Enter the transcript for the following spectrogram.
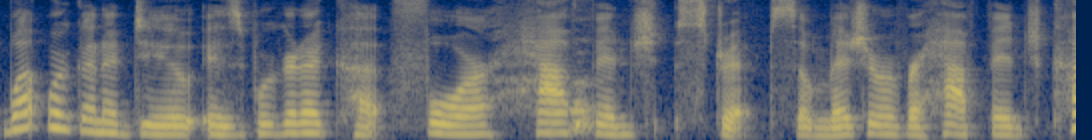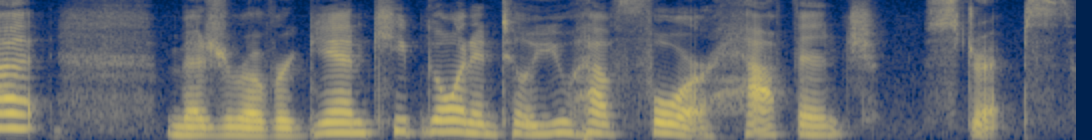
what we're going to do is we're going to cut four half inch strips. So measure over half inch cut, measure over again, keep going until you have four half inch strips.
